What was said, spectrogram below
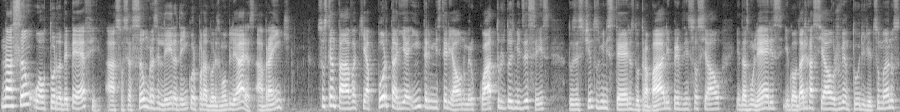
Na ação, o autor da DPF, a Associação Brasileira de Incorporadoras Imobiliárias, Abrainc, sustentava que a Portaria Interministerial número 4 de 2016 dos extintos Ministérios do Trabalho e Previdência Social e das Mulheres, Igualdade Racial, Juventude e Direitos Humanos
